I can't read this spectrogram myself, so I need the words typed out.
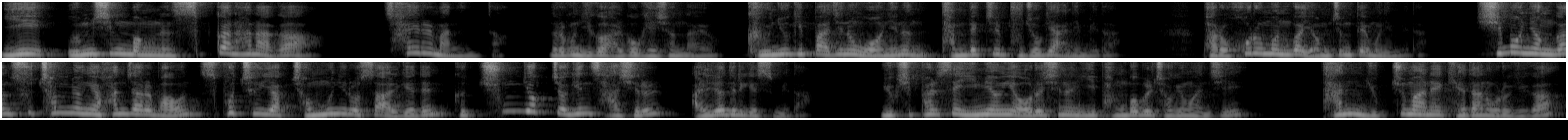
이 음식 먹는 습관 하나가 차이를 만듭니다. 여러분 이거 알고 계셨나요? 근육이 빠지는 원인은 단백질 부족이 아닙니다. 바로 호르몬과 염증 때문입니다. 15년간 수천 명의 환자를 봐온 스포츠 의학 전문의로서 알게 된 그 충격적인 사실을 알려드리겠습니다. 68세 이명희 어르신은 이 방법을 적용한 지 단 6주 만에 계단 오르기가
